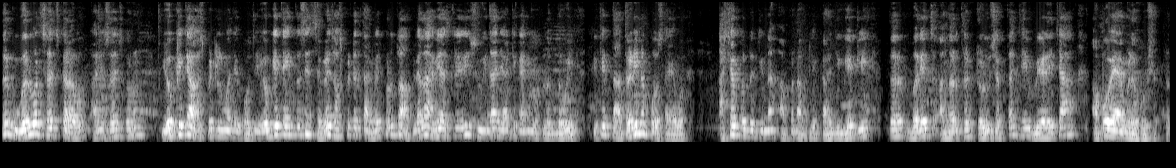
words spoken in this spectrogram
तर गुगलवर सर्च करावं आणि सर्च करून योग्य त्या हॉस्पिटलमध्ये पोहोचले. योग्य त्या इन द सेन्स सगळेच हॉस्पिटल चांगले आहेत परंतु आपल्याला हवी असलेली सुविधा ज्या ठिकाणी उपलब्ध होईल तिथे तातडीनं पोचावं अशा पद्धतीनं आपण आपली काळजी घेतली तर बरेच अनर्थ टळू शकतात जे वेळेच्या अपव्ययामुळे होऊ शकतात.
